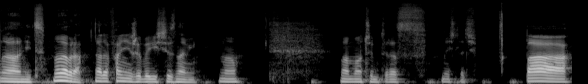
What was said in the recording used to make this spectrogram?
No nic. No dobra, ale fajnie, że byliście z nami. No. Mam o czym teraz myśleć. Pa!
